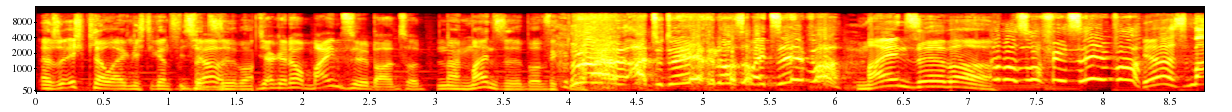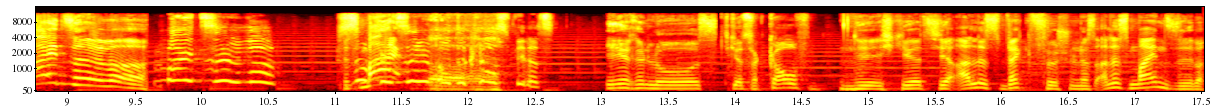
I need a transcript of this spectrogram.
Also ich klaue eigentlich die ganze Zeit Ja, Silber. ja, genau, mein Silber, Anton. Nein, mein Silber, Victor. Ah, Anton, du Ehrenloser, mein Silber! mein Silber! Aber so viel Silber! Ja, ist mein Silber! Mein Silber! Das so ist viel mein- Silber und du Oh. klaust mir das. Ehrenlos. Ich geh das verkaufen. Nee, ich gehe jetzt hier alles wegfischen. Das ist alles mein Silber.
